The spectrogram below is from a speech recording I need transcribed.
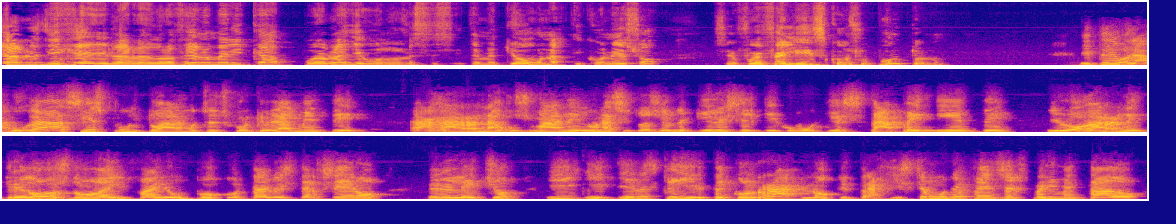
ya les dije, en la radiografía numérica, Puebla llegó dos veces y te metió una, y con eso se fue feliz con su punto, ¿no? Y te digo, la jugada sí es puntual, muchachos, porque realmente agarran a Guzmán en una situación de que él es el que como que está pendiente y lo agarran entre dos, ¿no? Ahí falló un poco, tal vez tercero en el hecho, y, y tienes que irte con Rack, ¿no? Que trajiste un defensa experimentado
